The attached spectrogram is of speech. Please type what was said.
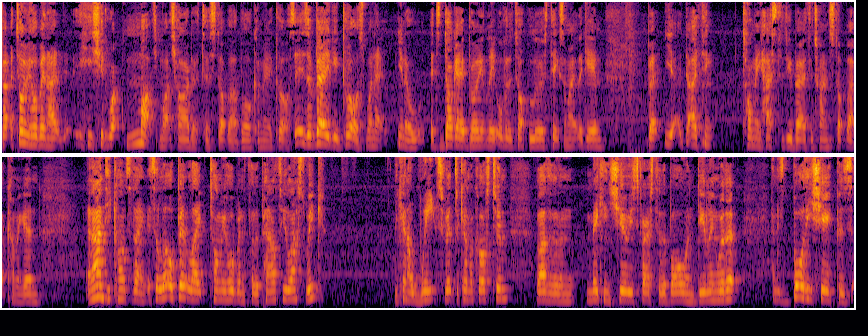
But Tommy Hoban, he should work much much harder to stop that ball coming across. It is a very good cross when it you know it's dug out brilliantly over the top of Lewis, takes him out of the game. But yeah, I think Tommy has to do better to try and stop that coming in. And Andy Considine, it's a little bit like Tommy Hoban for the penalty last week. He kind of waits for it to come across to him rather than making sure he's first to the ball and dealing with it. And his body shape is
